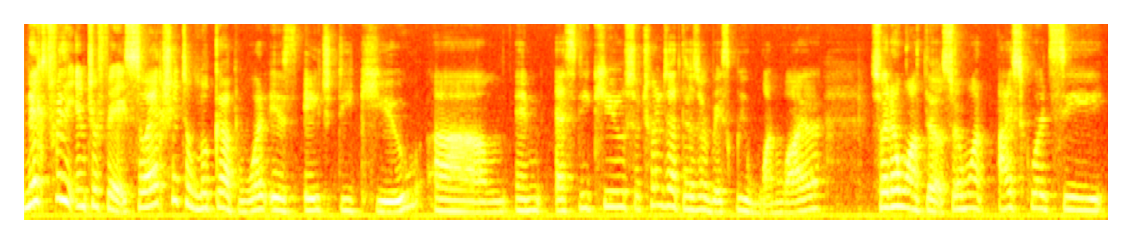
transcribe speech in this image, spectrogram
Next for the interface, so I actually had to look up what is HDQ um, and SDQ. So it turns out those are basically one wire. So I don't want those. So I want I squared C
